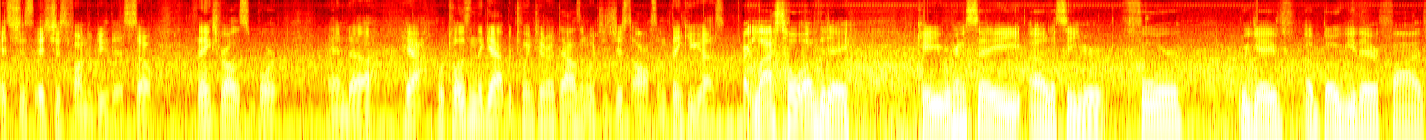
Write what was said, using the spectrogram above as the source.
it's just it's just fun to do this. So thanks for all the support. And uh, yeah, we're closing the gap between 200,000, which is just awesome. Thank you guys. All right, last hole of the day. Katie, we're gonna say, uh, let's see, you're four. We gave a bogey there, five,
